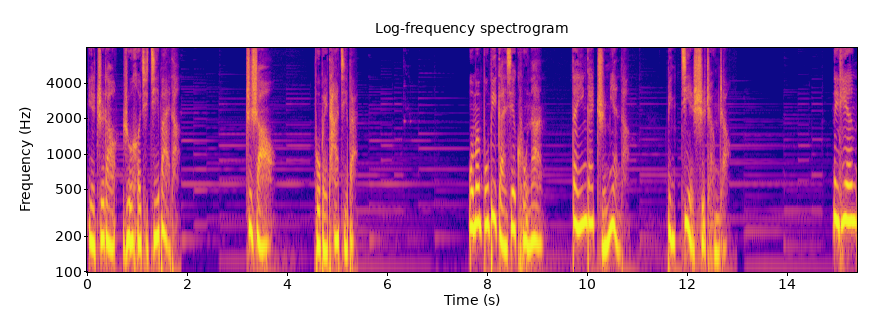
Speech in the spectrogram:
也知道如何去击败他。至少。”不被他击败。我们不必感谢苦难，但应该直面它，并借势成长。那天，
